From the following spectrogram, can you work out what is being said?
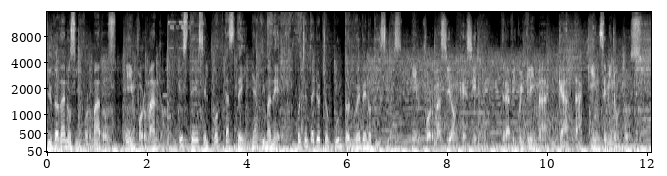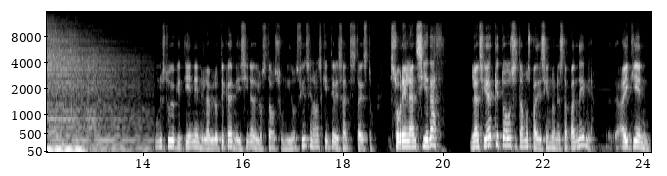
Ciudadanos Informados, informando. Este es el podcast de Iñaki Manero, 88.9 Noticias. Información que sirve. Tráfico y clima cada 15 minutos. Un estudio que tienen en la Biblioteca de Medicina de los Estados Unidos, fíjense nada más qué interesante está esto, sobre la ansiedad. La ansiedad que todos estamos padeciendo en esta pandemia. Hay quien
